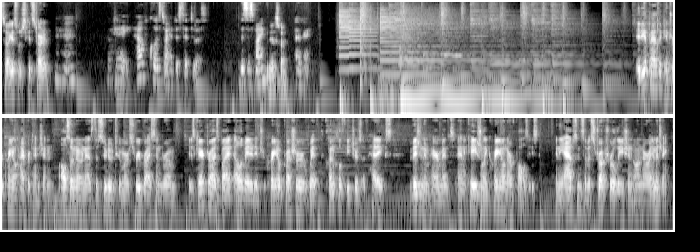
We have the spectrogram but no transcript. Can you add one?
So I guess we'll just get started. Mm-hmm. Okay. How close do I have to sit to this? This is fine? Yeah, that's fine. Okay. Idiopathic intracranial hypertension, also known as the pseudotumor cerebri syndrome, is characterized by elevated intracranial pressure with clinical features of headaches, vision impairment, and occasionally cranial nerve palsies, in the absence of a structural lesion on neuroimaging.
